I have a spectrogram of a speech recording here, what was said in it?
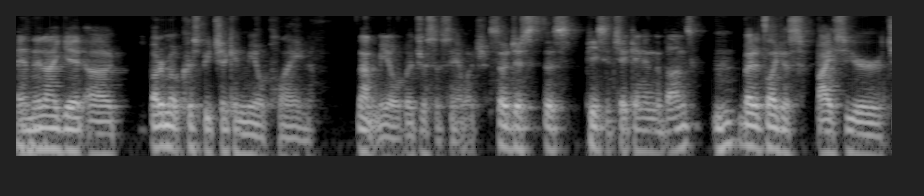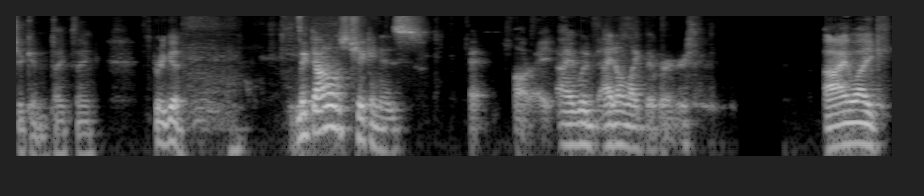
and then I get a buttermilk crispy chicken meal plain. Not a meal, but just a sandwich. So just this piece of chicken in the buns. Mhm. But it's like a spicier chicken type thing. It's pretty good. McDonald's chicken is eh, all right. I would. I don't like their burgers. I like,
